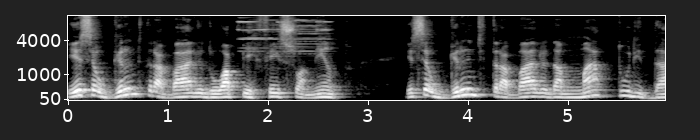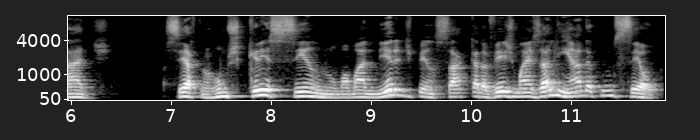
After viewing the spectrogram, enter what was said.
Esse é o grande trabalho do aperfeiçoamento, esse é o grande trabalho da maturidade, tá certo? Nós vamos crescendo numa maneira de pensar cada vez mais alinhada com o céu.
